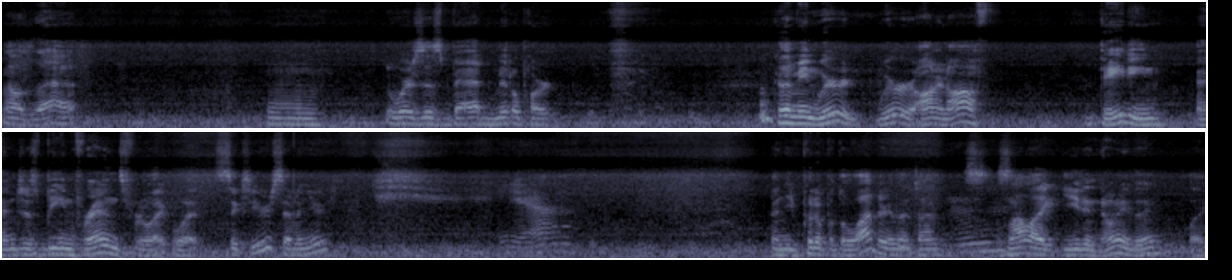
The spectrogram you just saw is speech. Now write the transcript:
that was that. Um, where's this bad middle part? Because I mean, we're we're on and off dating and just being friends for like what six years, seven years, Yeah. and you put up with a lot during that time. It's, Mhm. it's not like you didn't know anything. Like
